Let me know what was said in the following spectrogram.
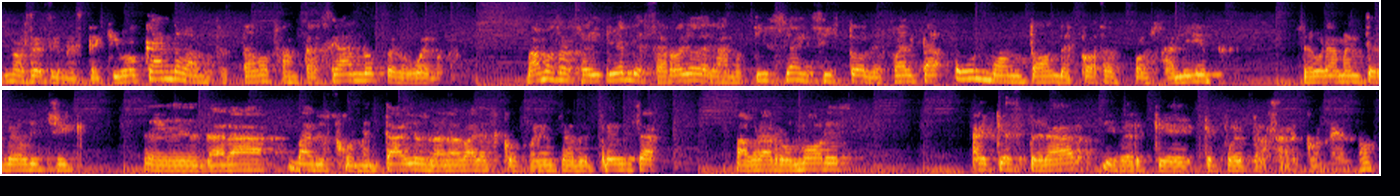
no sé si me estoy equivocando, vamos, estamos fantaseando, pero bueno, vamos a seguir el desarrollo de la noticia, insisto, le falta un montón de cosas por salir, seguramente Belichick eh, dará varios comentarios, dará varias conferencias de prensa, habrá rumores, hay que esperar y ver qué, puede pasar con él, ¿no?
